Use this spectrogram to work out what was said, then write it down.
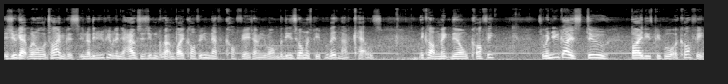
as you get one all the time because you know these people in your houses you can go out and buy coffee you can have coffee anytime you want but these homeless people they don't have kettles they can't make their own coffee so when you guys do buy these people a coffee,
